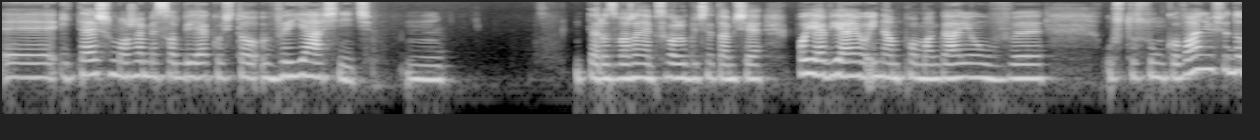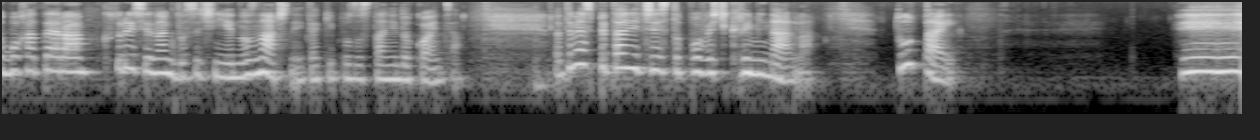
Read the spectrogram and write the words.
e, i też możemy sobie jakoś to wyjaśnić. Mm, te rozważania psychologiczne tam się pojawiają i nam pomagają w ustosunkowaniu się do bohatera, który jest jednak dosyć niejednoznaczny i taki pozostanie do końca. Natomiast pytanie, czy jest to powieść kryminalna? Tutaj, yy,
